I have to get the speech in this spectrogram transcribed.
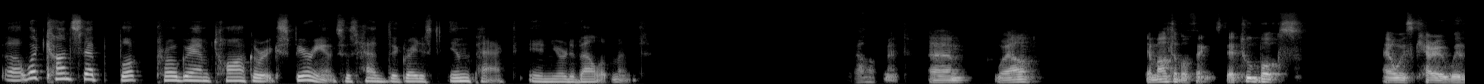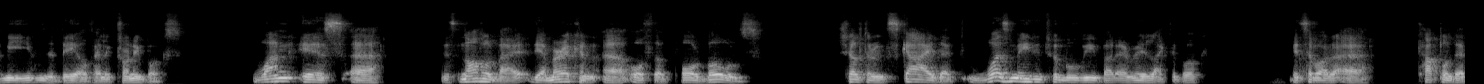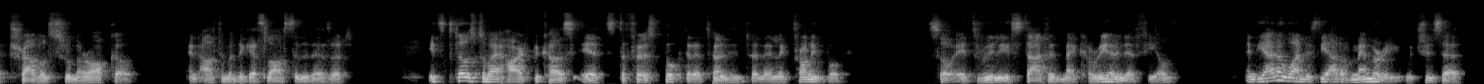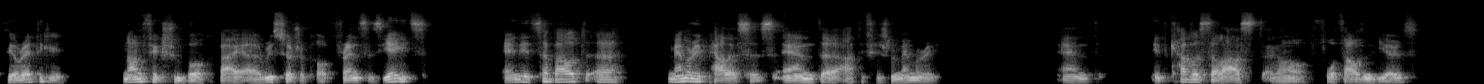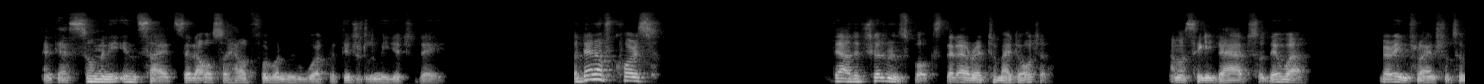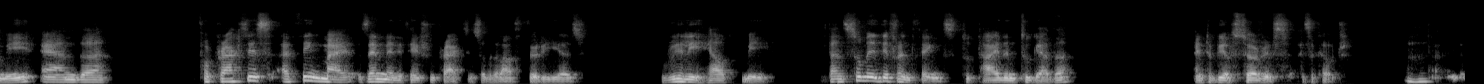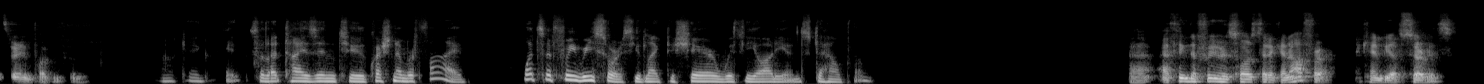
uh, what concept book program talk or experience has had the greatest impact in your development development? Um, well, there are multiple things. There are two books I always carry with me, even the day of electronic books. One is uh, this novel by the American uh, author Paul Bowles, Sheltering Sky, that was made into a movie, but I really like the book. It's about a couple that travels through Morocco and ultimately gets lost in the desert. It's close to my heart because it's the first book that I turned into an electronic book. So it really started my career in that field. And the other one is The Art of Memory, which is a theoretical nonfiction book by a researcher called Frances Yates. And it's about uh, memory palaces and uh, artificial memory. And it covers the last, I don't know, 4,000 years. And there's so many insights that are also helpful when we work with digital media today. But then, of course, there are the children's books that I read to my daughter. I'm a single dad, so they were very influential to me. And uh, for practice, I think my Zen meditation practice over the last 30 years really helped me I've done so many different things to tie them together and to be of service as a coach. Mm-hmm. I think that's very important for me. Okay, great. So that ties into question number five. What's a free resource you'd like to share with the audience to help them? Uh, I think the free resource that I can offer can be of service.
